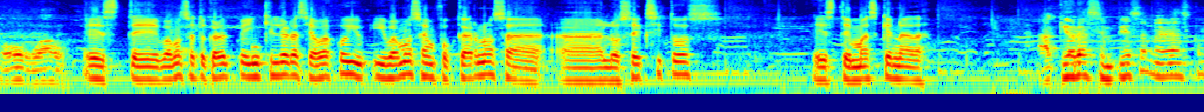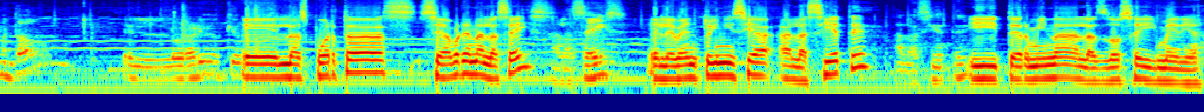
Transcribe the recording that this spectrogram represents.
Oh, wow. Este, vamos a tocar el Painkiller hacia abajo y, y vamos a enfocarnos a, a los éxitos, este, más que nada. ¿A qué horas empieza? ¿Me habías comentado? El horario. Eh, las puertas se abren a las 6, A las 6, el evento inicia a las 7 a las 7. y termina a las 12 y media.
